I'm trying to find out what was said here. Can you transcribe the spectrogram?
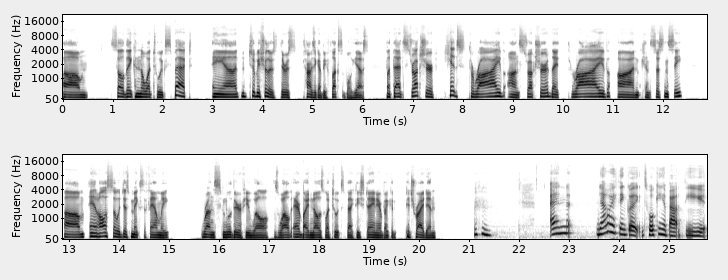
um, so they can know what to expect. And to be sure, there's there's times you got to be flexible, yes. But that structure, kids thrive on structure. They thrive on consistency, um, and also it just makes the family run smoother, if you will, as well. Everybody knows what to expect each day, and everybody can pitch right in. Mm-hmm. And now I think like talking about the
